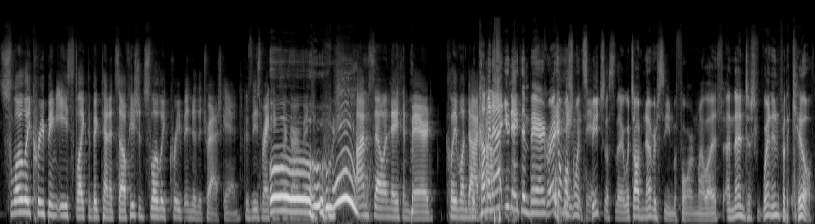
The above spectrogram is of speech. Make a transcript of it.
slowly creeping east like the Big Ten itself. He should slowly creep into the trash can because these rankings are garbage. I'm selling Nathan Baird, Cleveland.com. we're coming at you, Nathan Baird. Greg almost went see it. speechless there, which I've never seen before in my life, and then just went in for the kill.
